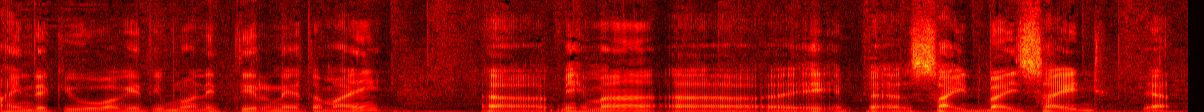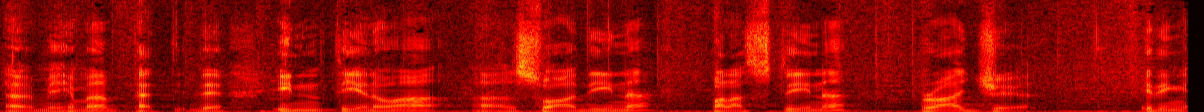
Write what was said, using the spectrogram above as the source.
මහින්ද කිව් වගේ තිබුණු අනිත්තිරණය තමයි මෙහෙම සයිඩ් බයි සයිඩ් මෙහෙම පැත්තිද ඉන් තියෙනවා ස්වාධීන පලස්ටීන රාජ්‍යය. ඉතින්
